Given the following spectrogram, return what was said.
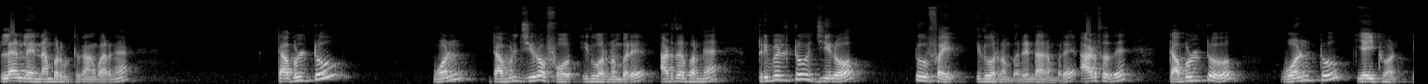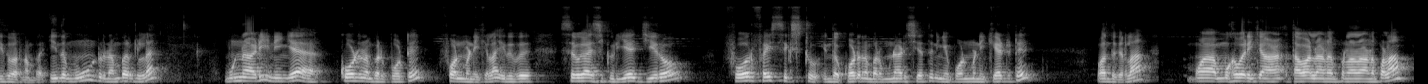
லேண்ட்லைன் நம்பர் கொடுத்துருக்காங்க பாருங்கள் double two one double zero four இது ஒரு நம்பரு அடுத்தது பாருங்கள் triple two zero two five இது ஒரு நம்பர் ரெண்டாம் நம்பரு அடுத்தது double two one two eight one இது ஒரு நம்பர் இந்த மூன்று நம்பர்களில் முன்னாடி நீங்கள் கோடு நம்பர் போட்டு ஃபோன் பண்ணிக்கலாம். இது சிவகாசிக்குரிய zero four five six two இந்த கோடு நம்பர் முன்னாடி சேர்த்து நீங்கள் ஃபோன் பண்ணி கேட்டுட்டு வந்துக்கலாம். மு- முகவரிக்கு தவால் அனுப்பினாலும் அனுப்பலாம்.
